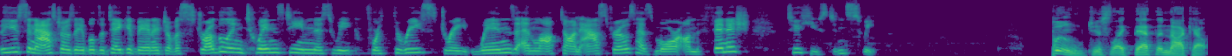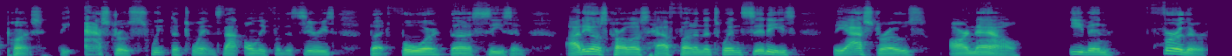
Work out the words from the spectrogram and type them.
The Houston Astros able to take advantage of a struggling Twins team this week for three straight wins, and Locked On Astros has more on the finish to Houston's sweep. Boom, just like that, the knockout punch. The Astros sweep the Twins, not only for the series, but for the season. Adios, Carlos. Have fun in the Twin Cities. The Astros are now even further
